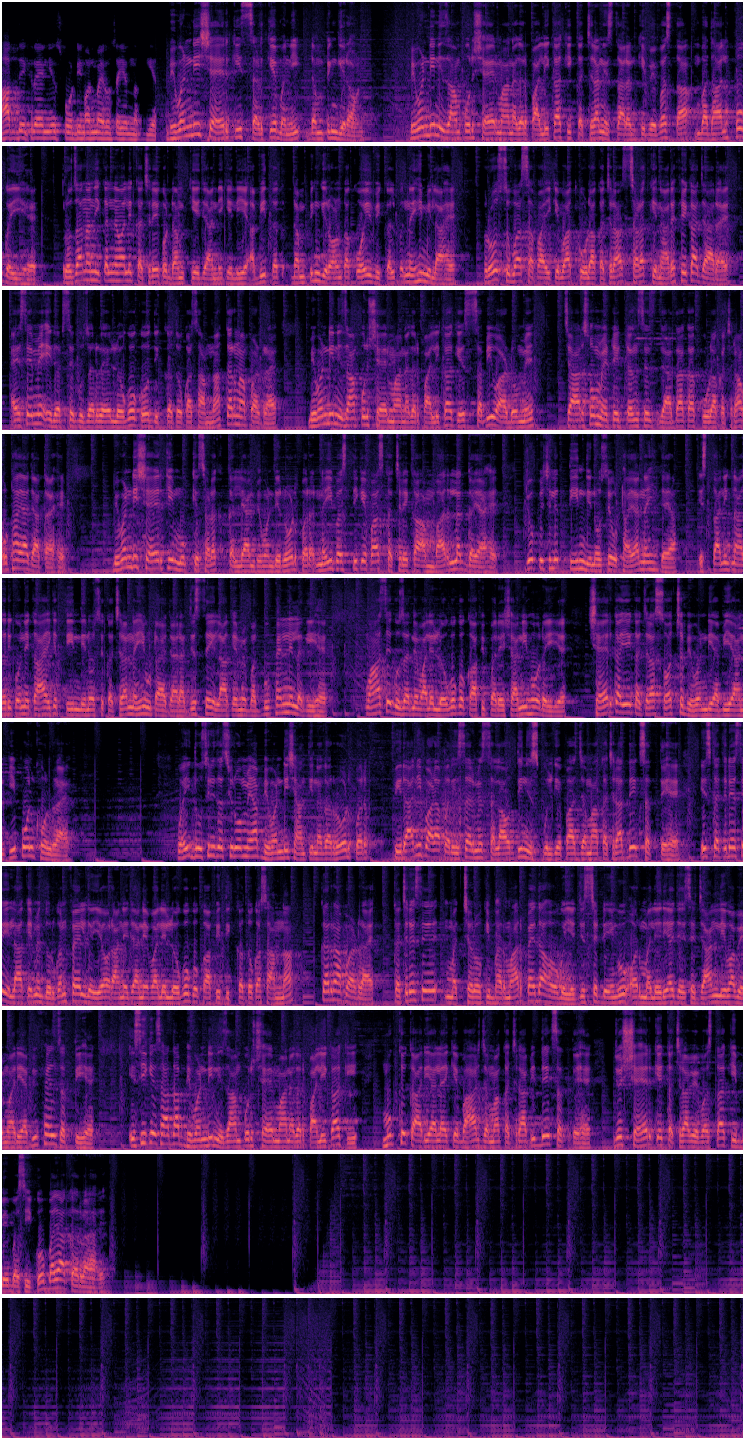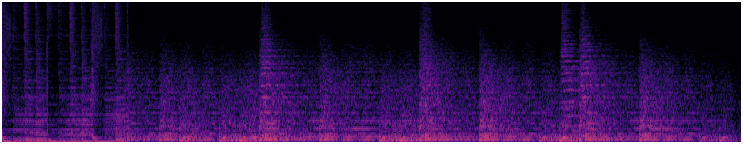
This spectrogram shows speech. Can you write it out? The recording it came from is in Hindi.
आप देख रहे हैं न्यूज़ 14 और मैं सैयद नकीर। भिवंडी शहर की सड़कें बनी डंपिंग ग्राउंड भिवंडी निजामपुर शहर महानगर पालिका की कचरा निस्तारण की व्यवस्था बदहाल हो गई है। रोज़ाना निकलने वाले कचरे को डंप किए जाने के लिए अभी तक डंपिंग ग्राउंड का कोई विकल्प नहीं मिला है। रोज सुबह सफ़ाई के बाद कूड़ा कचरा सड़क किनारे फेंका जा रहा है। ऐसे में इधर से गुजर रहे लोगों को दिक्कतों का सामना करना पड़ रहा है। भिवंडी निजामपुर शहर महानगर पालिका के सभी वार्डों में 400 मीट्रिक टन से ज़्यादा का कूड़ा कचरा उठाया जाता है। भिवंडी शहर की मुख्य सड़क कल्याण भिवंडी रोड पर नई बस्ती के पास कचरे का अंबार लग गया है, जो पिछले तीन दिनों से उठाया नहीं गया। स्थानीय नागरिकों ने कहा है कि तीन दिनों से कचरा नहीं उठाया जा रहा, जिससे इलाके में बदबू फैलने लगी है। वहाँ से गुजरने वाले लोगों को काफ़ी परेशानी हो रही है। शहर का ये कचरा स्वच्छ भिवंडी अभियान की पोल खोल रहा है। वहीं दूसरी तस्वीरों में आप भिवंडी शांतिनगर रोड पर पिरानीपाड़ा परिसर में सलाउद्दीन स्कूल के पास जमा कचरा देख सकते हैं। इस कचरे से इलाके में दुर्गंध फैल गई है और आने जाने वाले लोगों को काफ़ी दिक्कतों का सामना करना पड़ रहा है। कचरे से मच्छरों की भरमार पैदा हो गई है, जिससे डेंगू और मलेरिया जैसे जानलेवा बीमारियाँ भी फैल सकती है। इसी के साथ आप भिवंडी निजामपुर शहर महानगर पालिका की मुख्य कार्यालय के बाहर जमा कचरा भी देख सकते हैं, जो शहर के कचरा व्यवस्था की बेबसी को बया कर रहा है।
